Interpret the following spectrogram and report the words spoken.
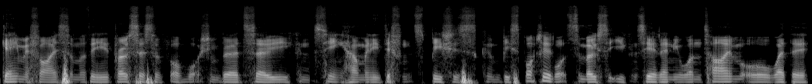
gamify some of the process of, of, watching birds so you can see how many different species can be spotted, what's the most that you can see at any one time, or whether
